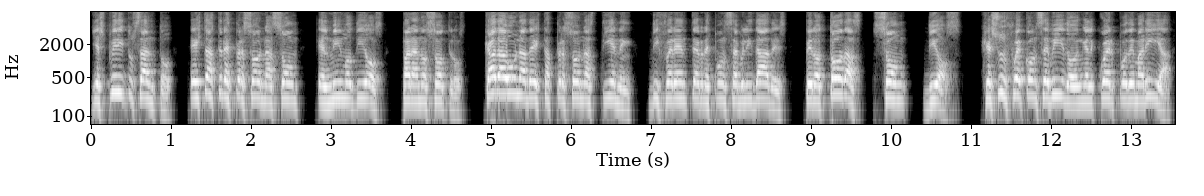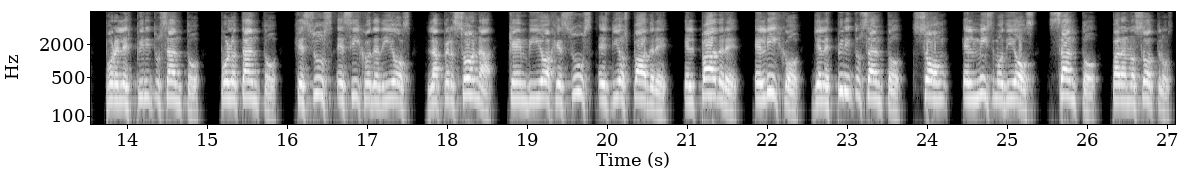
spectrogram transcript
y Espíritu Santo. Estas tres personas son el mismo Dios para nosotros. Cada una de estas personas tienen diferentes responsabilidades, pero todas son Dios. Jesús fue concebido en el cuerpo de María por el Espíritu Santo. Por lo tanto, Jesús es hijo de Dios. La persona que envió a Jesús es Dios Padre. El Padre, el Hijo y el Espíritu Santo son el mismo Dios Santo para nosotros.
